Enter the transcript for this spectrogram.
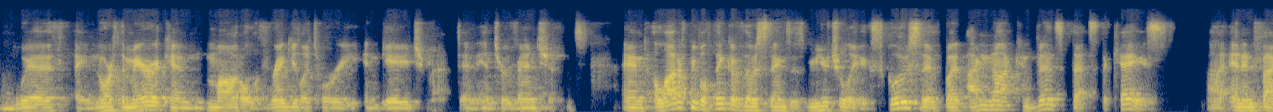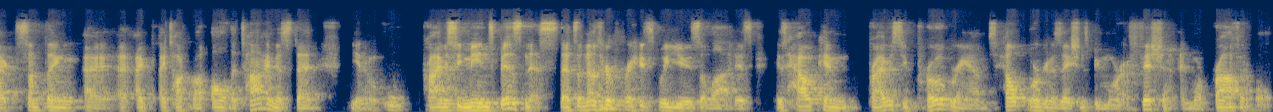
with a North American model of regulatory engagement and interventions. And a lot of people think of those things as mutually exclusive, but I'm not convinced that's the case. Uh, and in fact, something I, I, I, talk about all the time is that you know privacy means business. That's another phrase we use a lot. Is is how can privacy programs help organizations be more efficient and more profitable?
